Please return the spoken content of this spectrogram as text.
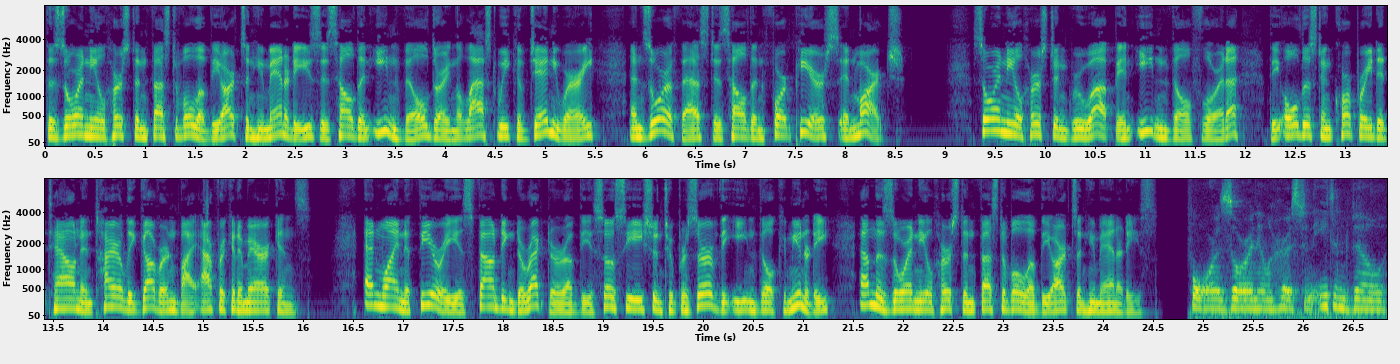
The Zora Neale Hurston Festival of the Arts and Humanities is held in Eatonville during the last week of January, and ZoraFest is held in Fort Pierce in March. Zora Neale Hurston grew up in Eatonville, Florida, the oldest incorporated town entirely governed by African Americans. N.Y. Nathiri is founding director of the Association to Preserve the Eatonville Community and the Zora Neale Hurston Festival of the Arts and Humanities. For Zora Neale Hurston, Eatonville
